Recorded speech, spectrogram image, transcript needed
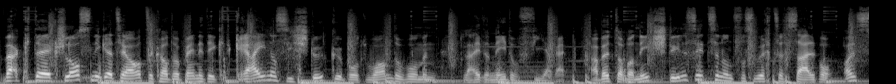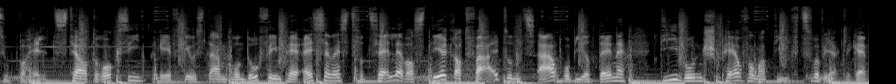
Wegen der geschlossenen Theater kann Benedikt Greiner sein Stück über die Wonder Woman leider nicht aufführen. Er wird aber nicht stillsitzen und versucht sich selber als Superheld. Das Theater Roxy rief dich aus diesem Grund auf, ihm per SMS zu erzählen, was dir gerade fehlt und er probiert dann, deinen Wunsch performativ zu verwirklichen.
